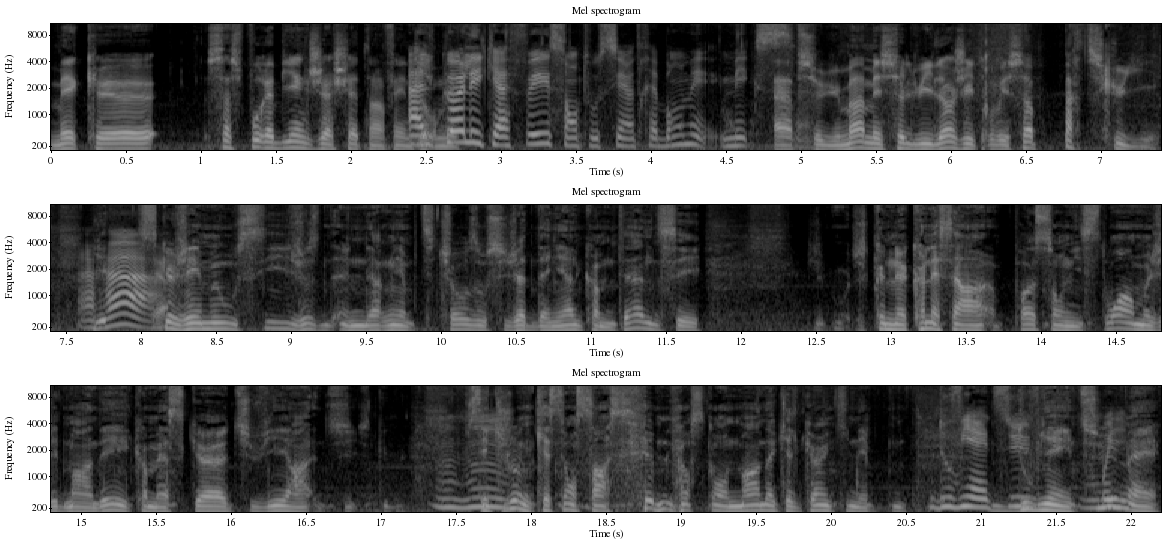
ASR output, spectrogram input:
mais que ça se pourrait bien que j'achète en fin de journée. Alcool et café sont aussi un très bon mi- mix. Absolument, mais celui-là, j'ai trouvé ça particulier. Ah ah. Ce que j'ai aimé aussi, juste une dernière petite chose au sujet de Daniel comme tel, c'est je, je ne connaissant pas son histoire, moi j'ai demandé comme est-ce que tu vis en... tu- Mhm. C'est toujours une question sensible lorsqu'on demande à quelqu'un qui n'est D'où viens-tu? d'où viens-tu, Oui. mais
